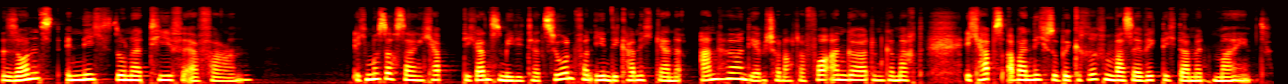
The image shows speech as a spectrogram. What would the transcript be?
sonst nicht so einer Tiefe erfahren. Ich muss auch sagen, ich habe die ganzen Meditationen von ihm, die kann ich gerne anhören, die habe ich schon auch davor angehört und gemacht. Ich habe es aber nicht so begriffen, was er wirklich damit meint.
